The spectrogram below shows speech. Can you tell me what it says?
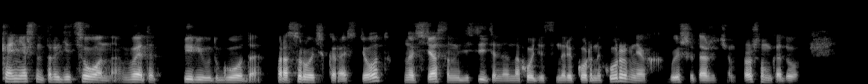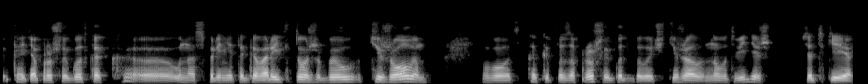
Конечно, традиционно в этот период года просрочка растет, но сейчас она действительно находится на рекордных уровнях, выше даже, чем в прошлом году. Хотя прошлый год, как э, у нас принято говорить, тоже был тяжелым, вот, как и позапрошлый год был очень тяжелым. Но вот видишь, все-таки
